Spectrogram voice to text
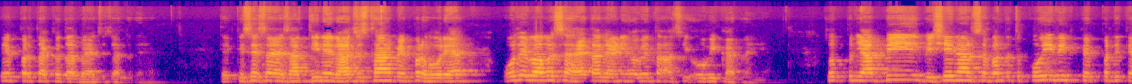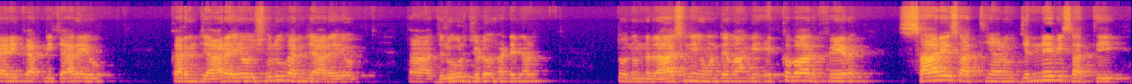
ਪੇਪਰ ਤੱਕ ਦਾ ਬੈਚ ਚੱਲ ਰਿਹਾ। ਤੇ ਕਿਸੇ ਸਾਥੀ ਨੇ ਰਾਜਸਥਾਨ ਪੇਪਰ ਹੋ ਰਿਹਾ, ਉਹਦੇ ਬਾਬਤ ਸਹਾਇਤਾ ਲੈਣੀ ਹੋਵੇ ਤਾਂ ਅਸੀਂ ਉਹ ਵੀ ਕਰ ਰਹੇ ਹਾਂ। ਸੋ ਪੰਜਾਬੀ ਵਿਸ਼ੇ ਨਾਲ ਸੰਬੰਧਿਤ ਕੋਈ ਵੀ ਪੇਪਰ ਦੀ ਤਿਆਰੀ ਕਰਨੀ ਚਾਹ ਰਹੇ ਹੋ, ਕਰਨ ਜਾ ਰਹੇ ਹੋ, ਸ਼ੁਰੂ ਕਰਨ ਜਾ ਰਹੇ ਹੋ, ਤਾਂ ਜਰੂਰ ਜੁੜੋ ਸਾਡੇ ਨਾਲ। ਤੁਹਾਨੂੰ ਨਿਰਾਸ਼ ਨਹੀਂ ਹੋਣ ਦੇਵਾਂਗੇ। ਇੱਕ ਵਾਰ ਫਿਰ ਸਾਰੇ ਸਾਥੀਆਂ ਨੂੰ, ਜਿੰਨੇ ਵੀ ਸਾਥੀ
